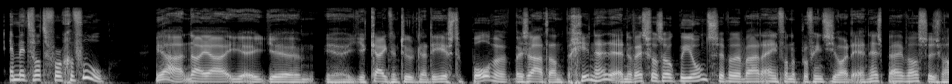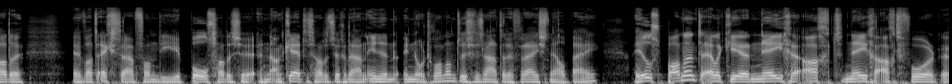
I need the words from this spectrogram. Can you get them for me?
en met wat voor gevoel? Ja, nou ja, je, je, je, kijkt natuurlijk naar de eerste poll. We, we, zaten aan het begin. Hè. De NOS was ook bij ons. We waren een van de provincies waar de NS bij was. Dus we hadden eh, wat extra van die polls hadden ze, een enquêtes hadden ze gedaan in, in Noord-Holland. Dus we zaten er vrij snel bij. Heel spannend. Elke keer 9, 8, 9, 8 voor uh,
